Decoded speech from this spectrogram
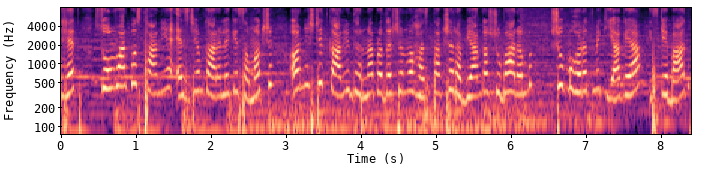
तहत सोमवार को स्थानीय एसडीएम कार्यालय के समक्ष अनिश्चितकालीन धरना प्रदर्शन व हस्ताक्षर अभियान का शुभारंभ शुभ मुहूर्त में किया गया इसके बाद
